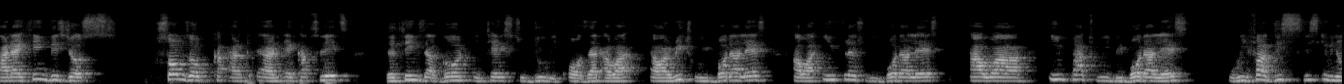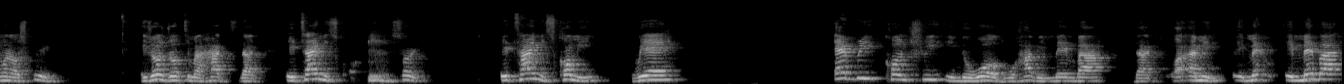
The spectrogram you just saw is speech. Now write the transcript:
and I think this just sums up and, encapsulates the things that God intends to do with us. That our our reach will be borderless, our influence will be borderless, our impact will be borderless, we, in fact, this, this evening when I was praying, it just dropped in my heart that a time is, sorry, a time is coming where every country in the world will have a member that, I mean, a, me, a member,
